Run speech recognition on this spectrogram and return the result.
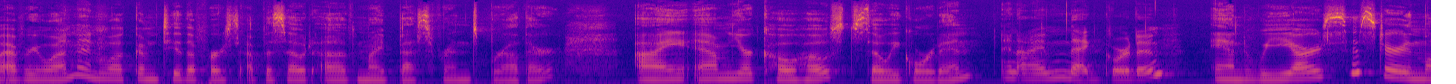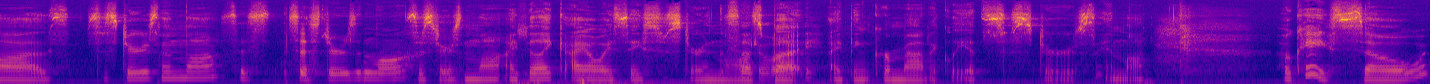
everyone, and welcome to the first episode of My Best Friend's Brother. I am your co host, Zoe Gordon, And I'm Meg Gordon, and we are sister in laws. Sisters in law? sis- sisters in law. Sisters in law. I feel like I always say sister in laws, do but I. I think grammatically it's sisters in law. Okay, so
